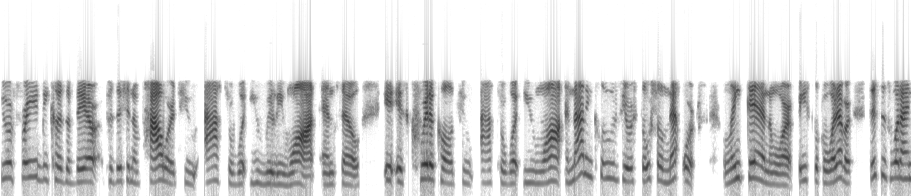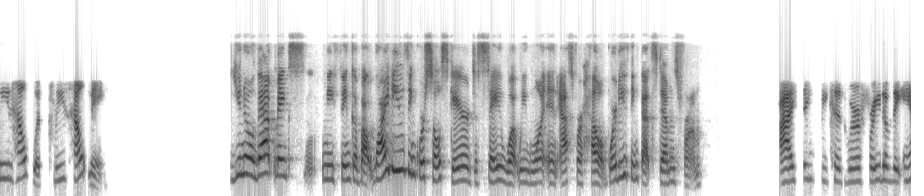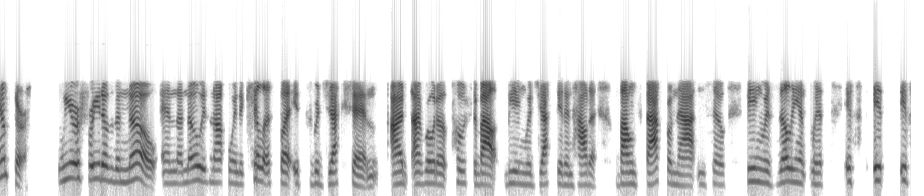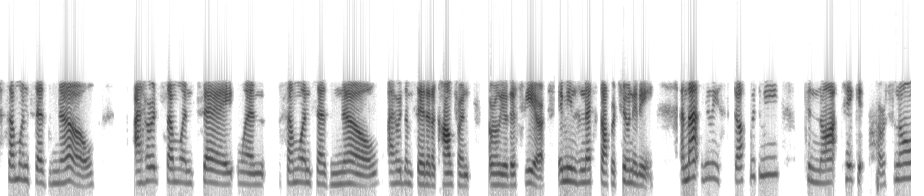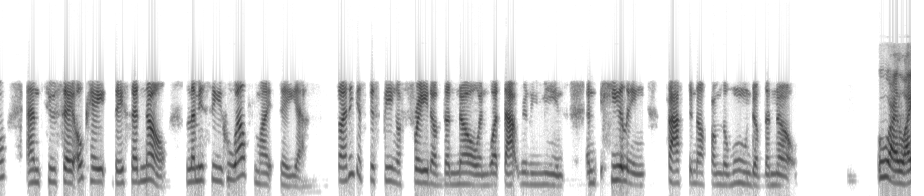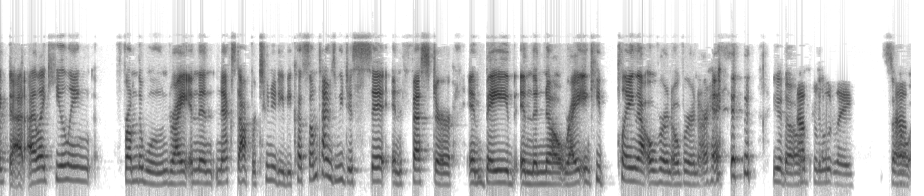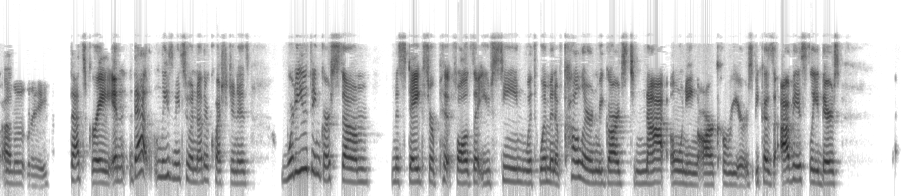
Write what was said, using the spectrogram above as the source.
You're afraid because of their position of power to ask for what you really want. And so it is critical to ask for what you want. And that includes your social networks, LinkedIn or Facebook or whatever. This is what I need help with. Please help me you know that makes me think about why do you think we're so scared to say what we want and ask for help? Where do you think that stems from? I think because we're afraid of the answer. We are afraid of the no and the no is not going to kill us but it's rejection. I i wrote a post about being rejected and how to bounce back from that and so being resilient with if if if someone says no i heard someone say when someone says no, I heard them say it at a conference earlier this year, it means next opportunity. And that really stuck with me to not take it personal and to say, okay, they said no. Let me see who else might say yes. So I think it's just being afraid of the no and what that really means and healing fast enough from the wound of the no. Ooh, I like that. I like healing from the wound, right? And then next opportunity, because sometimes we just sit and fester and bathe in the no, right? And keep playing that over and over in our head, you know? Absolutely. So, uh, absolutely. Uh, that's great. And that leads me to another question is what do you think are some mistakes or pitfalls that you've seen with women of color in regards to not owning our careers? Because obviously, there's,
